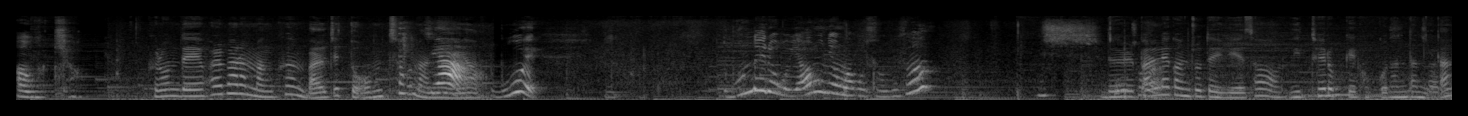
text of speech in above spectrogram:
아 웃겨. 그런데 활발한 만큼 말짓도 엄청 많이 해요. 야 뭐해? 너못 내려고 야옹야옹 하고 있어 여기서? 이씨. 늘 멍청아. 빨래 건조대 위에서 위태롭게 걷곤 한답니다.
